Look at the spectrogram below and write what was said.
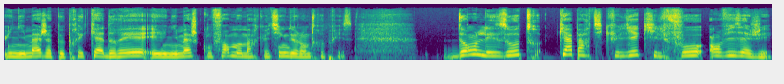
une image à peu près cadrée et une image conforme au marketing de l'entreprise. Dans les autres cas particuliers qu'il faut envisager.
